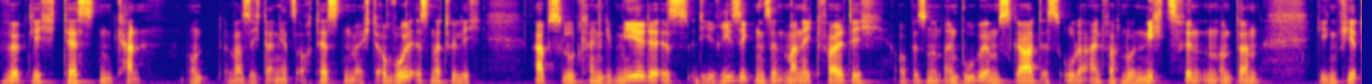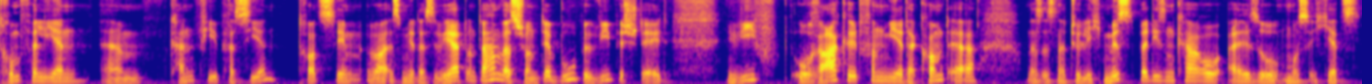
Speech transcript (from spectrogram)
wirklich testen kann und was ich dann jetzt auch testen möchte, obwohl es natürlich absolut kein Gemälde ist. Die Risiken sind mannigfaltig, ob es nun ein Bube im Skat ist oder einfach nur nichts finden und dann gegen 4 Trumpf verlieren, ähm, kann viel passieren. Trotzdem war es mir das wert, und da haben wir es schon, der Bube, wie bestellt, wie orakelt von mir, da kommt er, das ist natürlich Mist bei diesem Karo, also muss ich jetzt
